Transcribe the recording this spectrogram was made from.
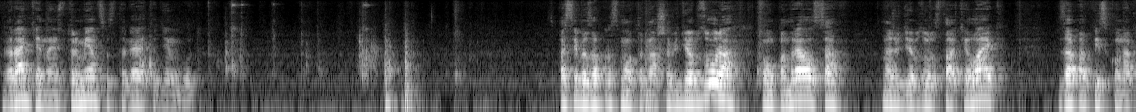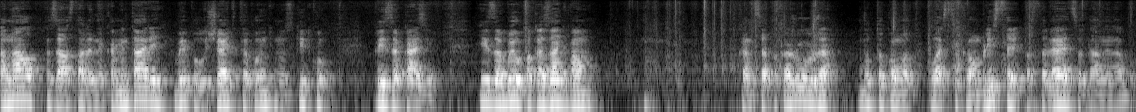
Гарантия на инструмент составляет 1 год. Спасибо за просмотр нашего видеообзора. Кому понравился наш видеообзор, ставьте лайк. За подписку на канал, за оставленный комментарий вы получаете дополнительную скидку при заказе. И забыл показать вам, в конце покажу уже, вот в таком вот пластиковом блистере поставляется данный набор.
